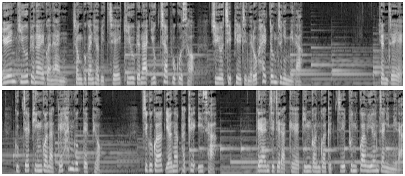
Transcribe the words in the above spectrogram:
유엔 기후변화에 관한 정부 간 협의체 기후변화 6차 보고서 주요 지필진으로 활동 중입니다. 현재 국제빙권학회 한국 대표, 지구과학 연합학회 이사, 대한지질학회 빙건과 극지 분과위원장입니다.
